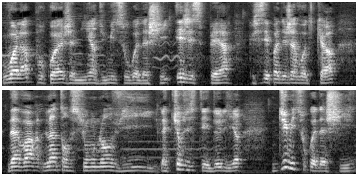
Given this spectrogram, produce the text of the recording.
Voilà pourquoi j'aime lire du Mitsuru Adachi et j'espère que si ce n'est pas déjà votre cas, d'avoir l'intention, l'envie, la curiosité de lire du Mitsuru Adachi,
